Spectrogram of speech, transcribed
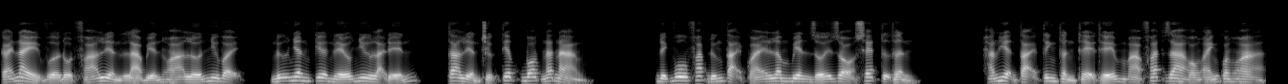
Cái này vừa đột phá liền là biến hóa lớn như vậy, nữ nhân kia nếu như lại đến, ta liền trực tiếp bóp nát nàng. Địch vô pháp đứng tại quái lâm biên giới dò xét tự thân. Hắn hiện tại tinh thần thể thế mà phát ra hóng ánh quang hoa,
